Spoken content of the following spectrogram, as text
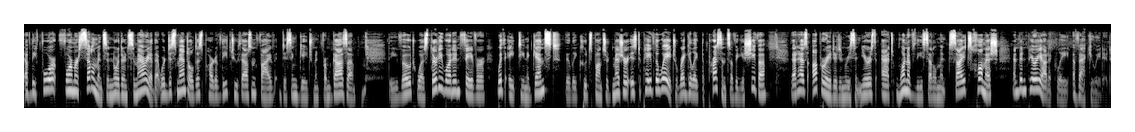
of the four former settlements in northern Samaria that were dismantled as part of the 2005 disengagement from Gaza. The vote was 31 in favor, with 18 against. The Likud sponsored measure is to pave the way to regulate the presence of a yeshiva that has operated in recent years at one of the settlement sites, Homesh, and been periodically evacuated.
